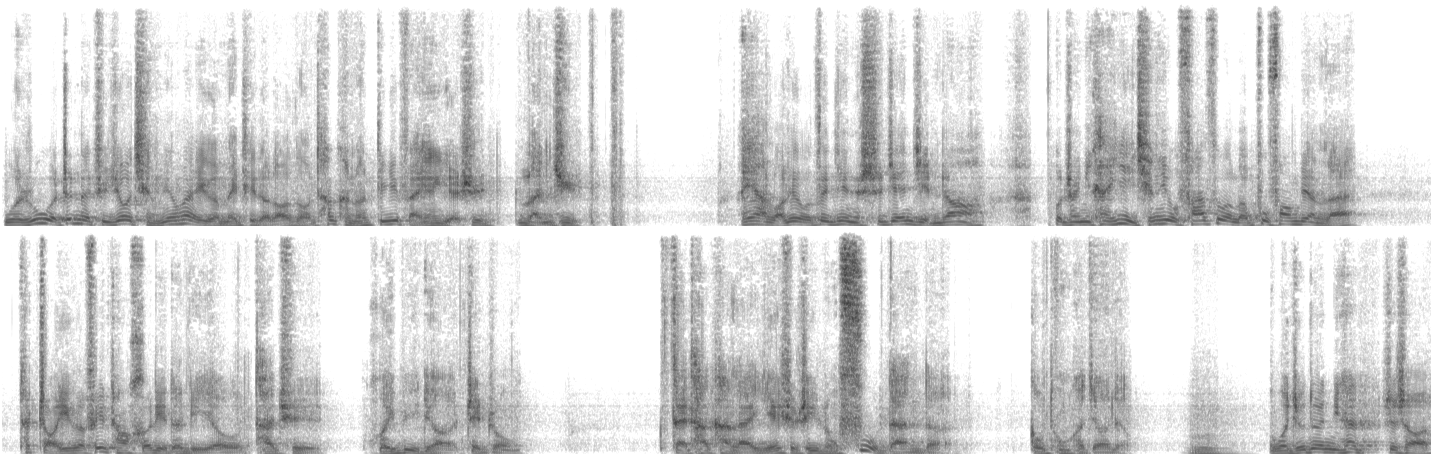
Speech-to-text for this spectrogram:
我如果真的去邀请另外一个媒体的老总，他可能第一反应也是婉拒。哎呀，老六最近时间紧张，或者你看疫情又发作了，不方便来。他找一个非常合理的理由，他去回避掉这种，在他看来也许是一种负担的沟通和交流。嗯，我觉得你看，至少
